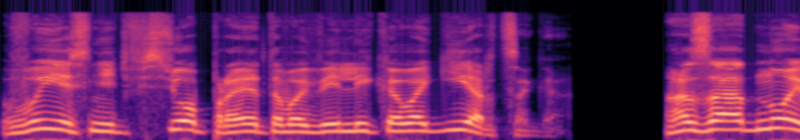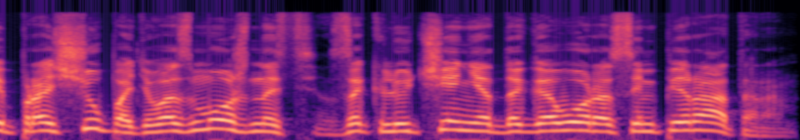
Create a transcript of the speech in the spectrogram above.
выяснить все про этого великого герцога, а заодно и прощупать возможность заключения договора с императором.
